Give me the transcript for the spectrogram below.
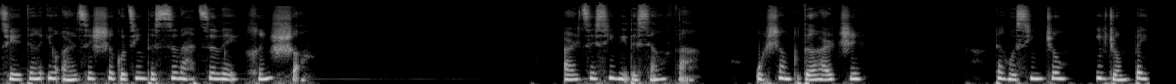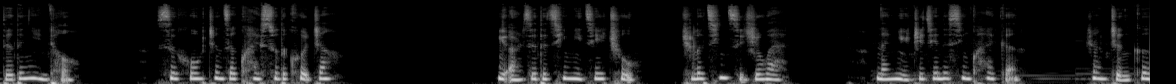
觉得用儿子射过精的丝袜自慰很爽。儿子心里的想法，我尚不得而知，但我心中一种被得的念头，似乎正在快速的扩张。与儿子的亲密接触，除了亲子之外，男女之间的性快感。让整个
